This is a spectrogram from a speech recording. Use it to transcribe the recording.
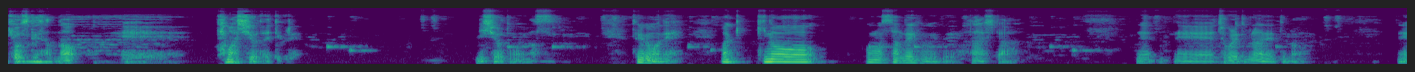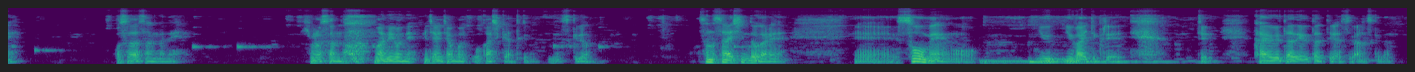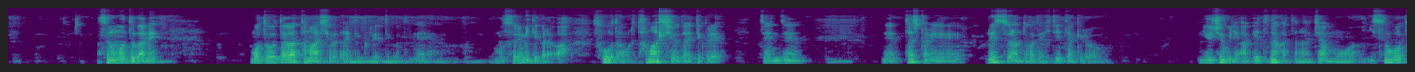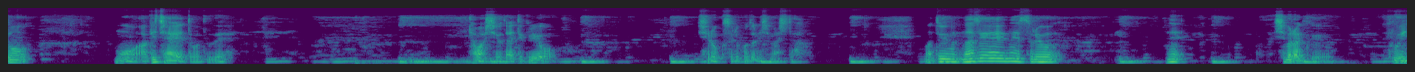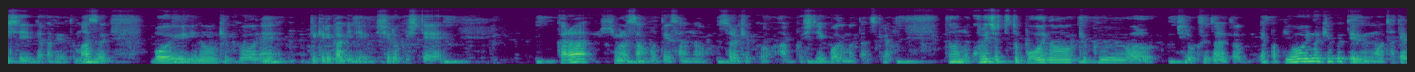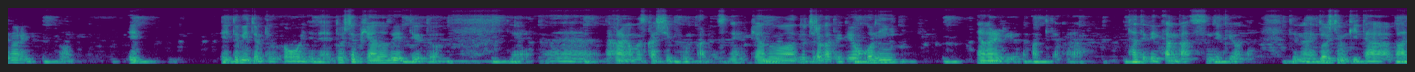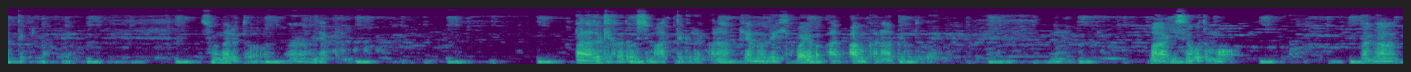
京介さんの、えー、魂を抱いてくれ。にしようと思います。というのもね、まあ、昨日、このスタンド FM で話した、ね、えー、チョコレートプラネットの、ね、長田さんがね、木村さんの 真似をね、めちゃめちゃおかしくやってくるんですけど、その最新動画でね、えー、そうめんをゆ湯がいてくれって、って替え歌で歌ってるやつがあるんですけど、その元がね、元歌が魂を抱いてくれってことね。もうそれ見てから、あ、そうだ、俺魂を抱いてくれ。全然、ね、確かにね、レストランとかで弾いてたけど、YouTube に上げてなかったな。じゃあもう、いっそのこと、もう上げちゃえってことで、魂を抱いてくれを収録することにしました。まあ、という、なぜね、それを、ね、しばらく封印していたかというと、まず、ボーイの曲をね、できる限り収録して、から氷室さん、布袋さんのソロ曲をアップしていこうと思ったんですけど、ただもうこれ以上ちょっとボーイの曲を収録するとなると、やっぱボーイの曲っていうのは縦乗りの8ビートの曲が多いんでね、どうしてもピアノでっていうと、ねうん、なかなか難しい部分があるんですね。ピアノはどちらかというと横に流れるような楽器だから、縦でガンガン進んでいくような、っていうのは、ね、どうしてもギターが合ってくるわけで、そうなると、うん、やっぱり、バラード曲がどうしても合ってくるのかな、ピアノで弾く場合は合うんかなってことで、うん。まあ、いっそのことも、ガンガン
